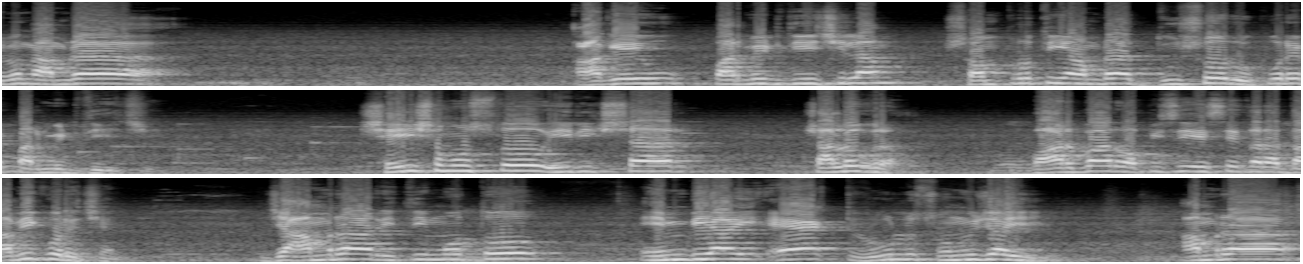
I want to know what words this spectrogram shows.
এবং আমরা আগেও পারমিট দিয়েছিলাম, সম্প্রতি আমরা দুশোর উপরে পারমিট দিয়েছি। সেই সমস্ত ই রিক্সার চালকরা বারবার অফিসে এসে তারা দাবি করেছেন যে আমরা রীতিমতো এমবিআই অ্যাক্ট রুলস অনুযায়ী আমরা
